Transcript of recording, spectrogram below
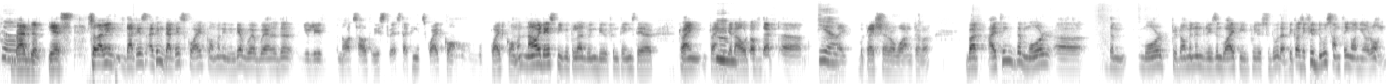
so Bad girl, yes. So I mean that is I think that is quite common in India where whether you live north, south, east, west. I think it's quite co quite common nowadays. pe- People are doing different things. They're trying trying to get hmm, out of that uh, yeah like the pressure or whatever. But I think the more uh, the more predominant reason why people used to do that because if you do something on your own,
